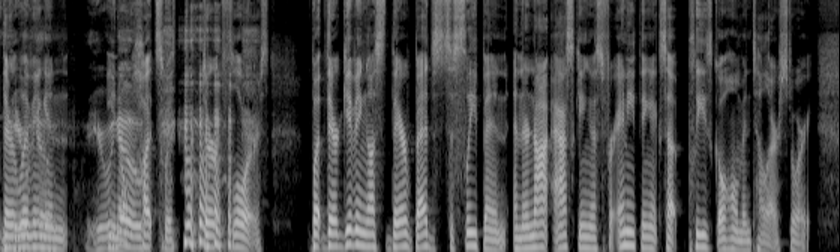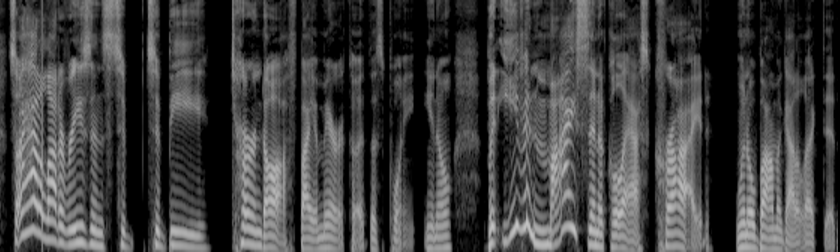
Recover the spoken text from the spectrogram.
They're Here living in you know go. huts with dirt floors but they're giving us their beds to sleep in and they're not asking us for anything except please go home and tell our story so i had a lot of reasons to to be turned off by america at this point you know? But even my cynical ass cried when obama got elected.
